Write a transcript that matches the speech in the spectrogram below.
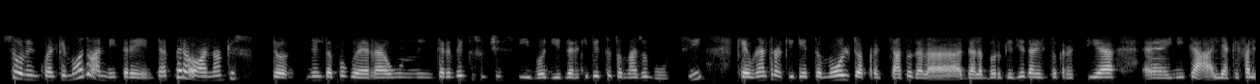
sono in qualche modo anni 30 però hanno anche subito nel dopoguerra un intervento successivo dell'architetto Tommaso Buzzi, che è un altro architetto molto apprezzato dalla, dalla borghesia e dall'aristocrazia eh, in Italia, che le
